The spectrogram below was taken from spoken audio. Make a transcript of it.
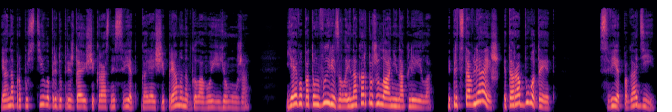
и она пропустила предупреждающий красный свет, горящий прямо над головой ее мужа. Я его потом вырезала и на карту желаний наклеила. И представляешь, это работает. Свет, погоди,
